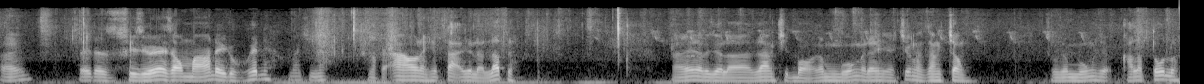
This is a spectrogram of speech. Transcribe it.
Đấy. Đây là phía dưới này rau má đầy đủ hết nhé ba chị nhá, và cái ao này hiện tại giờ là lấp rồi. Đấy là bây giờ là giang chỉ bỏ ra muống ở đây trước là giang trồng. Trồng ra muống thì khá là tốt luôn.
